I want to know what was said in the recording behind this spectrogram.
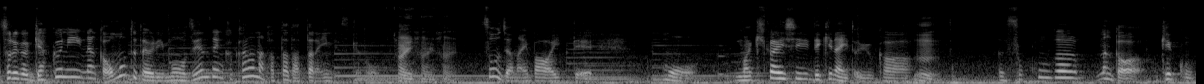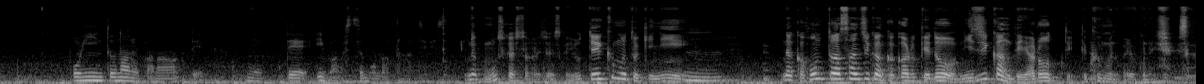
それが逆になんか思ってたよりも全然かからなかっただったらいいんですけどはいはいはいそうじゃない場合ってもう巻き返しできないというかうんそこがなんか結構ポイントなのかなって思って今の質問だった感じです。なんかもしかしたらあれじゃないですか予定組む時に、うんなんか本当は3時間かかるけど2時間でやろうって言って組むのがよくないじゃないですか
